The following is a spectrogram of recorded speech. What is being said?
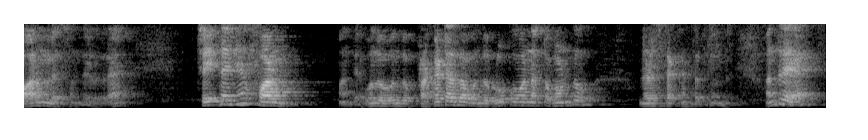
ಫಾರ್ಮ್ಲೆಸ್ ಅಂತ ಹೇಳಿದ್ರೆ, ಚೈತನ್ಯ ಫಾರ್ಮ್ ಅಂತೆ. ಒಂದು ಒಂದು ಪ್ರಕಟದ ಒಂದು ರೂಪವನ್ನು ತಗೊಂಡು ನಡೆಸ್ತಕ್ಕಂಥದ್ದು ಅಂದರೆ ಅಂದರೆ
